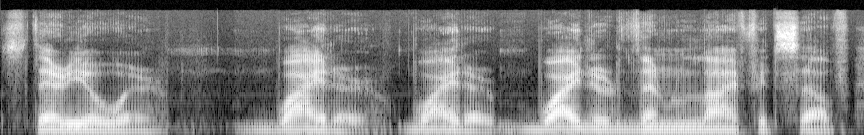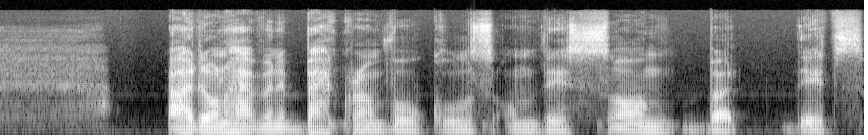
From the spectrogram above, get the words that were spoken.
stereoer, wider, wider, wider than life itself. I don't have any background vocals on this song, but it's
